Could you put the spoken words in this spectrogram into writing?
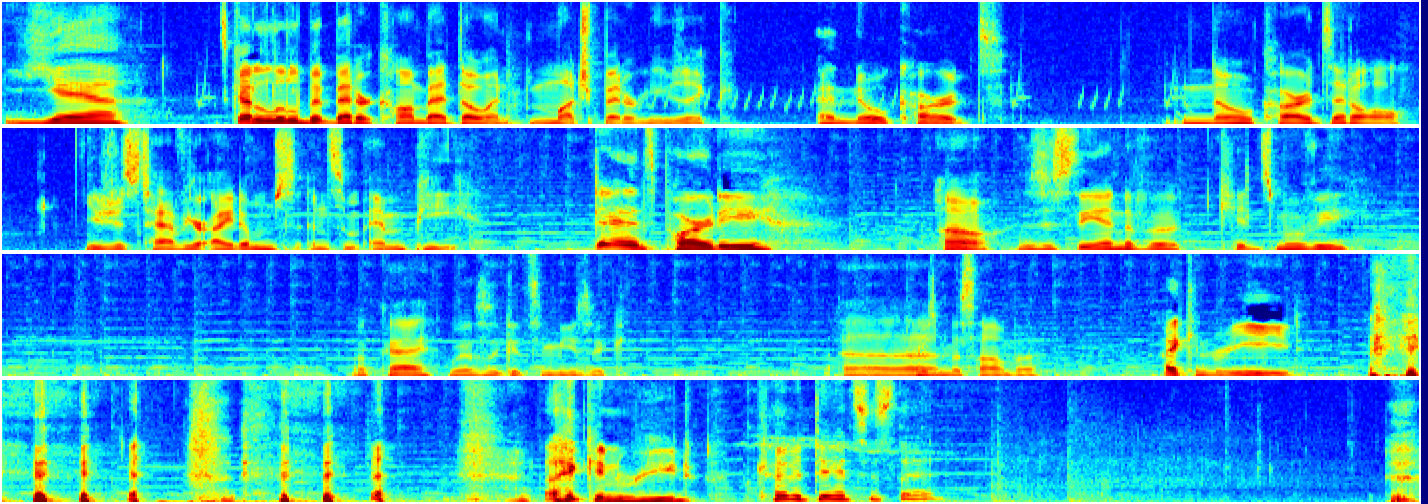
Yeah. Got a little bit better combat though and much better music. And no cards. No cards at all. You just have your items and some MP. Dance party. Oh, is this the end of a kids movie? Okay. We also get some music. Uh, There's Masamba. I can read. I can read. What kind of dance is that?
